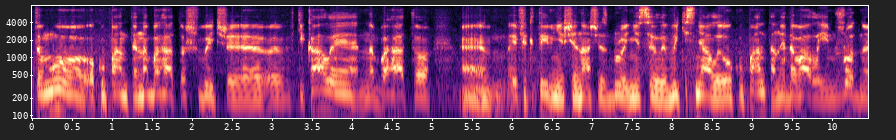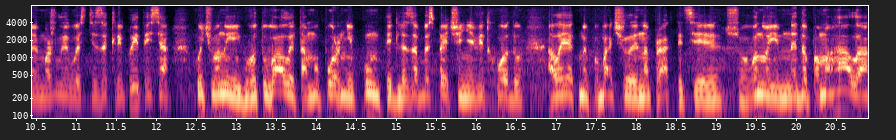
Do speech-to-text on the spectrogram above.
Тому окупанти набагато швидше е, втікали, набагато ефективніші наші збройні сили витісняли окупанта, не давали їм жодної можливості закріпитися, хоч вони готували там опорні пункти для забезпечення відходу. Але як ми побачили на практиці, що воно їм не допомагало.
